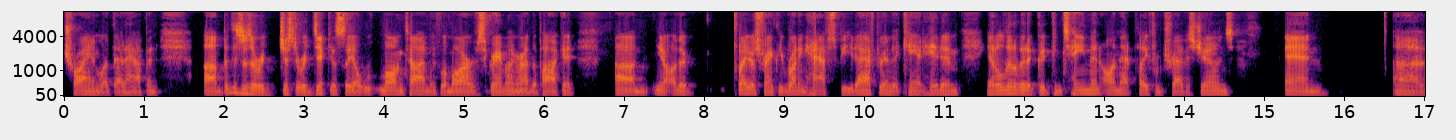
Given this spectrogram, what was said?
try and let that happen. Um, but this is a just a ridiculously a long time with Lamar scrambling around the pocket. Um, you know, other players, frankly, running half speed after him. They can't hit him. He had a little bit of good containment on that play from Travis Jones. And uh,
